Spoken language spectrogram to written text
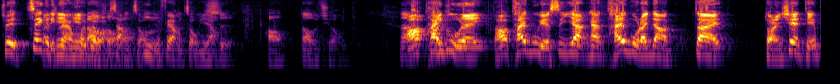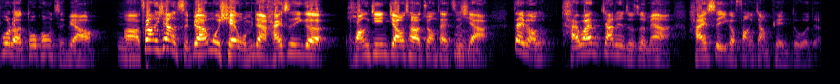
所以这个礼拜会不会往上走就非常重要。是好，道琼，好台股嘞，好台股也是一样。看台股来讲，在短线跌破了多空指标啊，方向指标目前我们讲还是一个黄金交叉的状态之下。代表台湾加权指数怎么样？还是一个方向偏多的，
